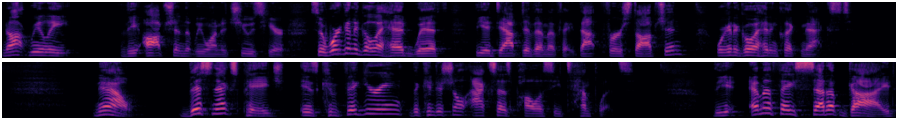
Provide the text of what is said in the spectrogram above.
Not really the option that we want to choose here. So we're going to go ahead with the adaptive MFA, that first option. We're going to go ahead and click next. Now, this next page is configuring the conditional access policy templates. The MFA setup guide,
